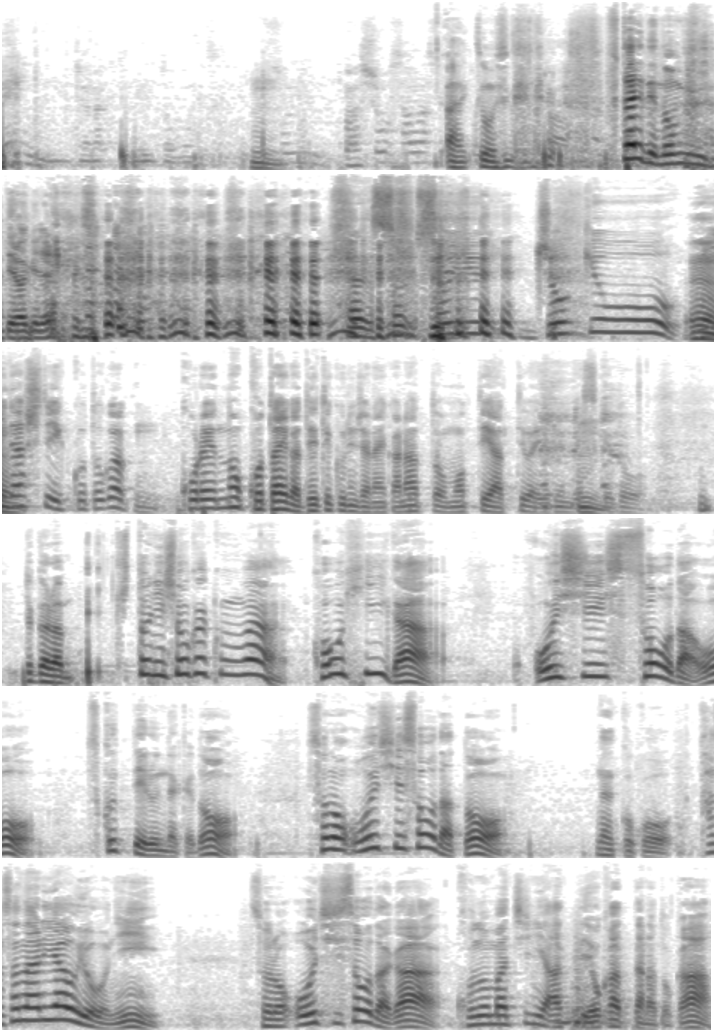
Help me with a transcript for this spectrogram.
メインじゃなくてもいいと思うんですけど、うん、そういう場所を探すあそうです 二人で飲みに行ってるわけじゃないです。そそういう状況を見出していくことが、これの答えが出てくるんじゃないかなと思ってやってはいるんですけど、うん、だからきっと西岡君はコーヒーが美味しいソーダを作っているんだけどその美味しいソーダとなんかこう重なり合うようにその美味しそうだがこの街にあってよかったなとか、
